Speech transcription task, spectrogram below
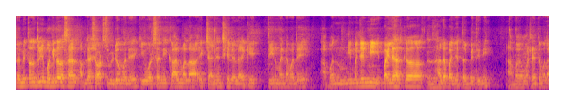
तर मित्रांनो तुम्ही बघितच असाल आपल्या शॉर्ट्स व्हिडिओमध्ये की वर्षांनी काल मला एक चॅलेंज केलेलं आहे की तीन महिन्यामध्ये आपण मी म्हणजे मी पहिल्यासारखं झालं पाहिजे तब्येतीने. बघा वर्षाने तुम्हाला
